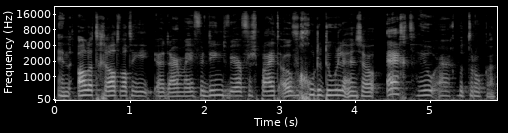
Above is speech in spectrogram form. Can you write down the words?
en al het geld wat hij daarmee verdient, weer verspreidt over goede doelen en zo. Echt heel erg betrokken.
